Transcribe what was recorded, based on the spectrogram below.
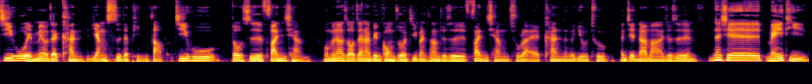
几乎也没有在看央视的频道，几乎都是翻墙。我们那时候在那边工作，基本上就是翻墙出来看那个 YouTube，很简单嘛，就是那些媒体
